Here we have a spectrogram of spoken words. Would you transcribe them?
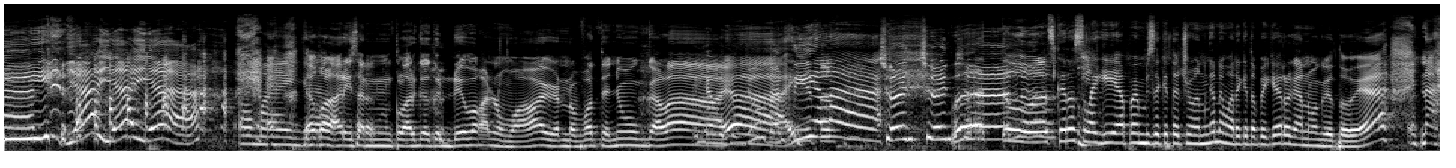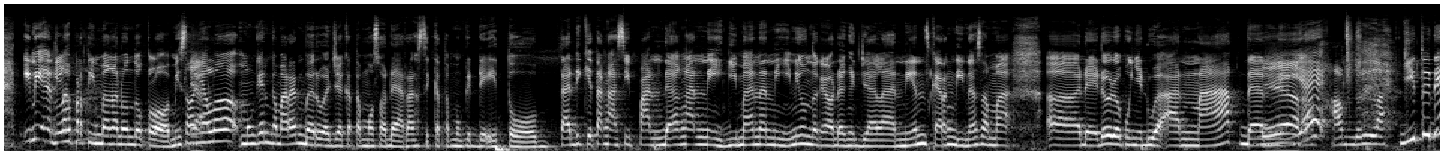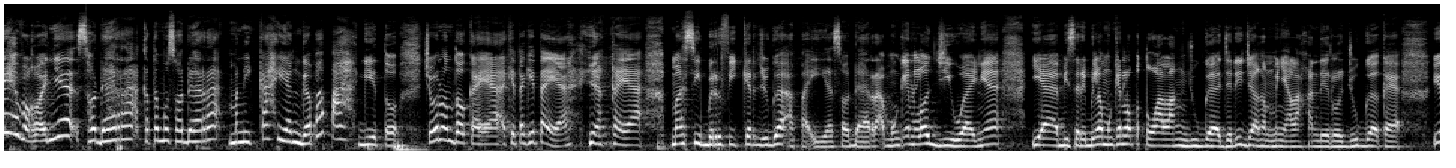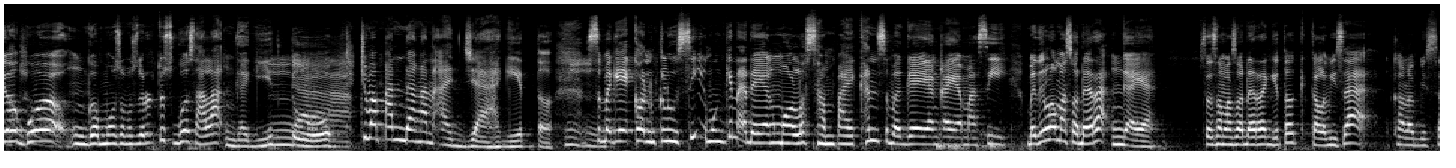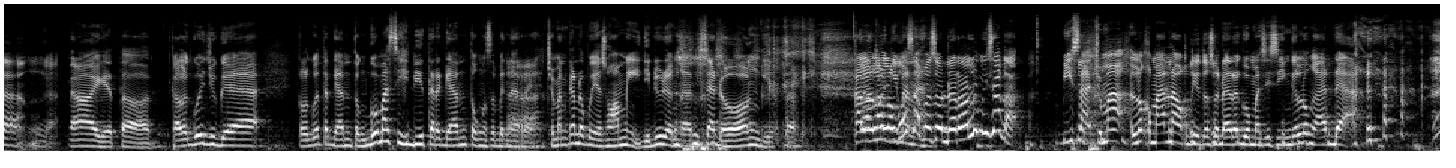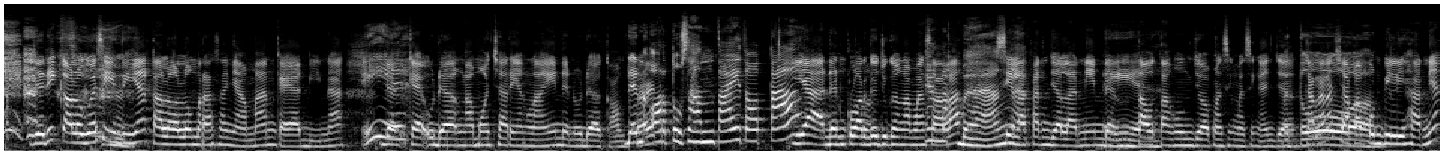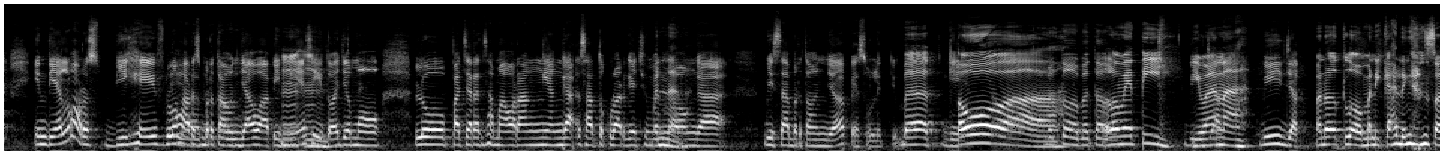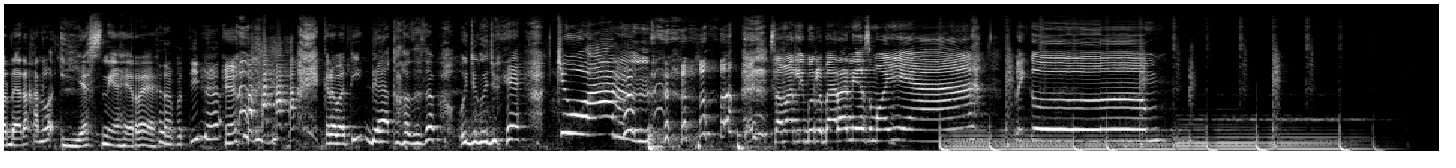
Ya ya ya. Oh my Ya god. kalau arisan keluarga gede mah kan lumayan dapatnya juga lah. Iya ya, juga sih itu. iyalah. Cuan cuan cuan. Betul. Sekarang selagi apa yang bisa kita cuankan, ya mari kita pikirkan begitu ya. Nah, ini adalah pertimbangan untuk lo. Misalnya Ya. lo mungkin kemarin baru aja ketemu saudara si ketemu gede itu. Tadi kita ngasih pandangan nih, gimana nih? Ini untuk yang udah ngejalanin. Sekarang Dina sama eh, Daido udah punya dua anak dan Iya. ya Alhamdulillah. gitu deh pokoknya saudara ketemu saudara menikah yang nggak apa-apa gitu cuman untuk kayak kita kita ya yang kayak masih berpikir juga apa iya saudara mungkin lo jiwanya ya bisa dibilang mungkin lo petualang juga jadi jangan menyalahkan diri lo juga kayak ya gue nggak mau sama saudara terus gue salah nggak gitu Enggak. cuma pandangan aja gitu sebagai konklusi mungkin ada yang mau lo sampaikan sebagai yang kayak masih berarti lo sama saudara enggak ya sesama saudara gitu kalau bisa Kalau bisa enggak. Oh gitu. Kalau gue juga kalau gue tergantung, gue masih di tergantung sebenarnya. Cuman kan udah punya suami, jadi udah nggak bisa dong gitu. Kalau Nah, lo gue gimana? sama saudara lu bisa nggak? Bisa, cuma lo ke mana waktu itu saudara gue masih single lo nggak ada. Jadi kalau gue sih intinya kalau lo merasa nyaman kayak Dina Iya. dan kayak udah nggak mau cari yang lain dan udah comfort. Dan ortu santai total. Iya dan keluarga juga nggak masalah. Silakan jalanin dan Iya. tahu tanggung jawab masing-masing aja. Betul. Karena siapa pun pilihannya, intinya lo harus behave, lo Iya, harus bertanggung jawab. Intinya sih itu aja mau lo pacaran sama orang yang nggak satu keluarga cuma lo nggak bisa bertanggung jawab ya sulit juga. Betul. Gitu. Betul, betul. Lo Meti, Bijak. gimana? Bijak. Menurut lo menikah dengan saudara kan lo yes nih nih akhirnya. Kenapa tidak? Kenapa tidak? Kalau tetap ujung-ujungnya cuan. Selamat libur lebaran ya semuanya. Assalamualaikum.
